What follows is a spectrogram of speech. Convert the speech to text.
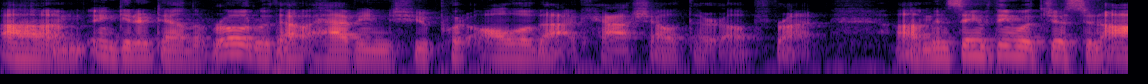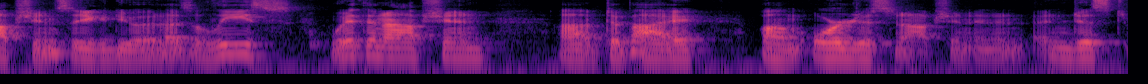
um, and get it down the road without having to put all of that cash out there up front. Um, and same thing with just an option, so you can do it as a lease with an option uh, to buy. Um, or just an option. And, and just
